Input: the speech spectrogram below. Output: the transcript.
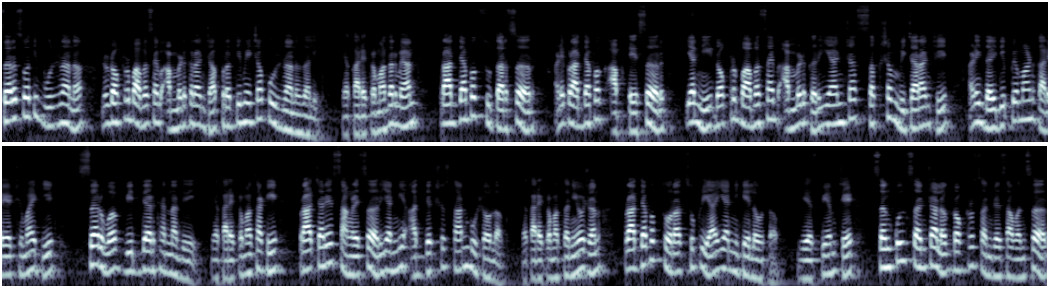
सरस्वती पूजनानं आणि डॉक्टर बाबासाहेब आंबेडकरांच्या प्रतिमेच्या पूजनानं झाली. या कार्यक्रमादरम्यान प्राध्यापक सुतार सर आणि प्राध्यापक आपटे सर यांनी डॉक्टर बाबासाहेब आंबेडकर यांच्या सक्षम विचारांची आणि दैदिप्यमान कार्याची माहिती सर्व विद्यार्थ्यांना दिली. या कार्यक्रमासाठी प्राचार्य सांगळे सर यांनी अध्यक्षस्थान भूषवलं. या कार्यक्रमाचं नियोजन प्राध्यापक थोरात सुप्रिया यांनी केलं होतं. जे एस पी एमचे संकुल संचालक डॉक्टर संजय सावंत सर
